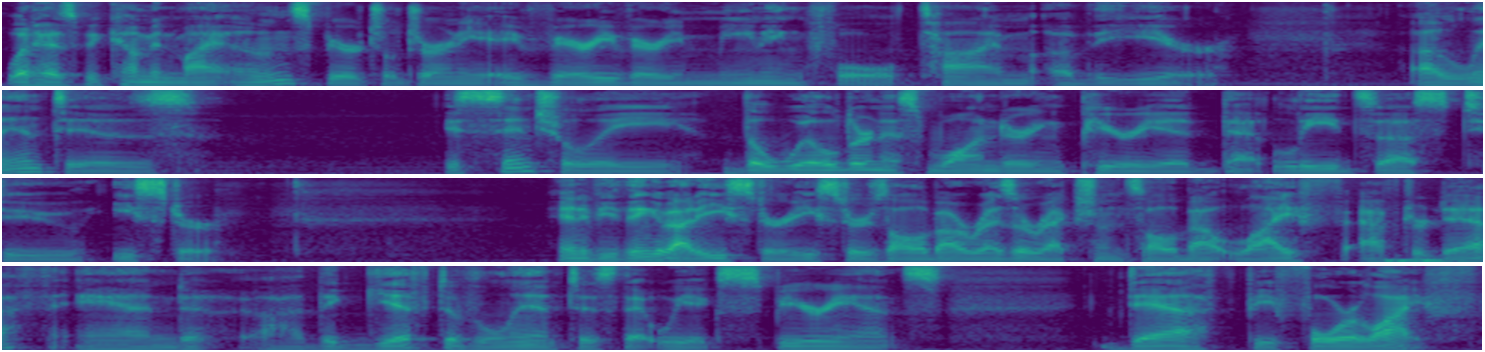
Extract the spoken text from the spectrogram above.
what has become in my own spiritual journey a very, very meaningful time of the year. Uh, Lent is essentially the wilderness wandering period that leads us to Easter. And if you think about Easter, Easter is all about resurrection. It's all about life after death. And uh, the gift of Lent is that we experience death before life.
